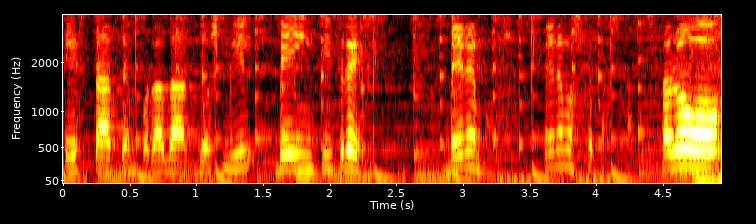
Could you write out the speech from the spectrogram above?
esta temporada 2023. Veremos, veremos qué pasa. Hasta luego.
